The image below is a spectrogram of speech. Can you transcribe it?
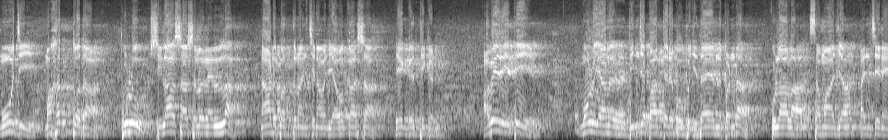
ಮೂಜಿ ಮಹತ್ವದ ತುಳು ಶಿಲಾಶಾಸನನೆಲ್ಲ ನಾಡು ಪತ್ತು ನಂಚಿನ ಒಂದು ಅವಕಾಶ ಹೆಂಗೆ ತಿಕೊಂಡು ಅವೇ ರೀತಿ ಮೂಳಿಯಾನ ದಿಂಜ ಪಾತ್ರೆ ಪೋಪುಜಿ ದಯನ್ನ ಪಂಡ ಕುಲಾಲ ಸಮಾಜ ಅಂಚನೆ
